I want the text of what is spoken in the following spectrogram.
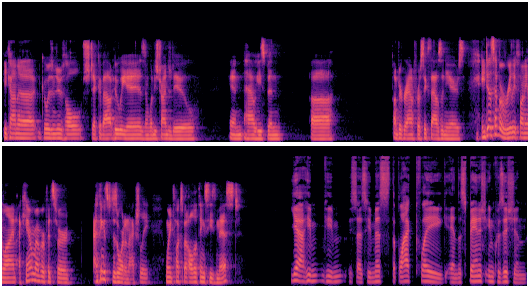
he kind of goes into his whole shtick about who he is and what he's trying to do, and how he's been uh, underground for six thousand years. He does have a really funny line. I can't remember if it's for. I think it's Zordon actually when he talks about all the things he's missed. Yeah, he he he says he missed the Black Plague and the Spanish Inquisition,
